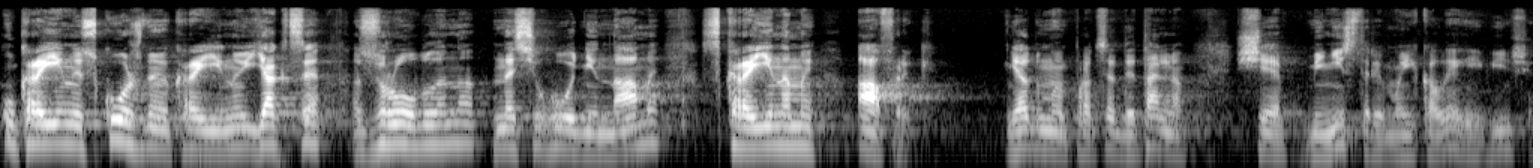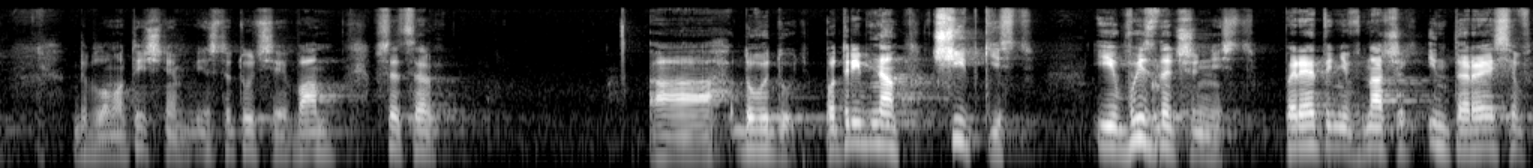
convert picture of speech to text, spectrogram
України з кожною країною, як це зроблено на сьогодні нами з країнами Африки. Я думаю, про це детально ще міністри, мої колеги і інші дипломатичні інституції вам все це доведуть. Потрібна чіткість і визначеність перетинів наших інтересів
